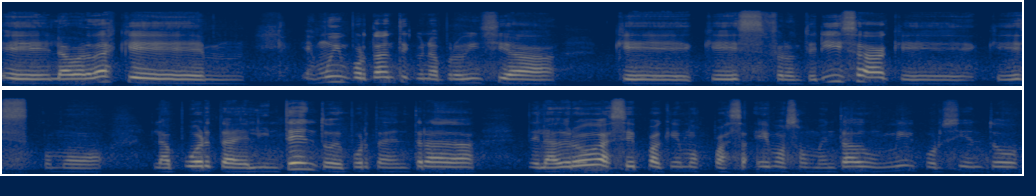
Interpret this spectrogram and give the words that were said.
Eh, la verdad es que mm, es muy importante que una provincia que, es fronteriza, que, es como la puerta, el intento de puerta de entrada de la droga, sepa que hemos, hemos aumentado un mil por ciento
